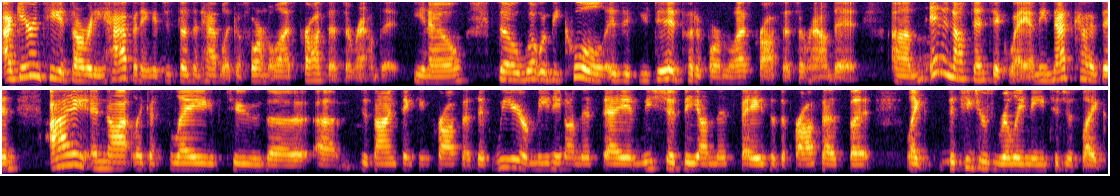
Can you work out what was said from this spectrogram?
I guarantee it's already happening. It just doesn't have like a formalized process around it, you know? So, what would be cool is if you did put a formalized process around it um, in an authentic way. I mean, that's kind of been, I am not like a slave to the um, design thinking process. If we are meeting on this day and we should be on this phase of the process, but like the teachers really need to just like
